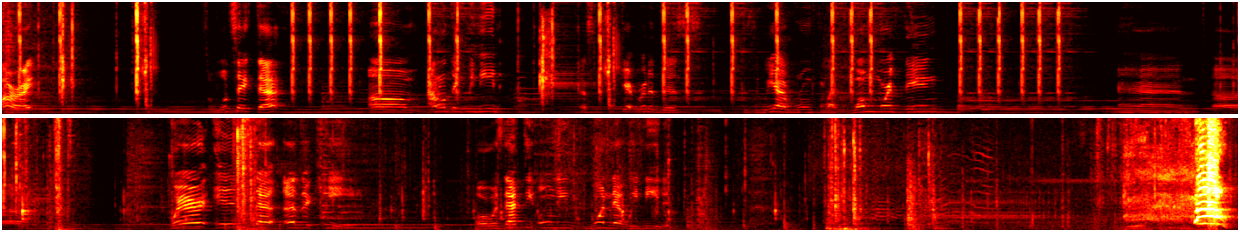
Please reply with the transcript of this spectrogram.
all right. We'll take that. Um, I don't think we need. Let's get rid of this because we have room for like one more thing. And uh, where is that other key? Or was that the only one that we needed? Oh!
